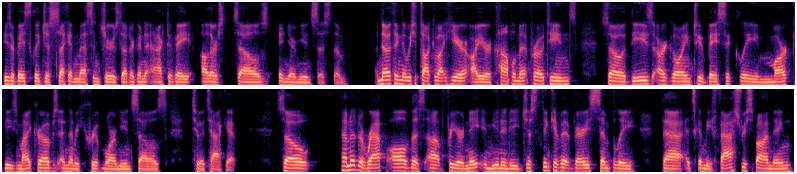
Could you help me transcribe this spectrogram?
These are basically just second messengers that are going to activate other cells in your immune system. Another thing that we should talk about here are your complement proteins. So these are going to basically mark these microbes and then recruit more immune cells to attack it. So, kind of to wrap all of this up for your innate immunity, just think of it very simply that it's going to be fast responding.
